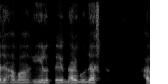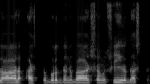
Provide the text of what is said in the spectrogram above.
ਅਜ ਹਮਾ ਹੀਲ ਤੇ ਦਰ ਗੁਜਸਤ, ਹਲਾਲ ਅਸਤ ਬੁਰਦਨ ਬਾ ਸ਼ਮਸ਼ੀਰ ਦਸਤ।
